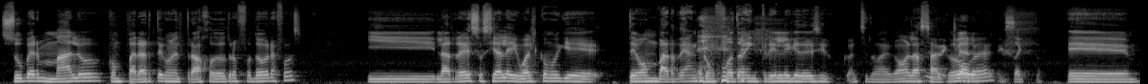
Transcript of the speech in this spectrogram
súper malo compararte con el trabajo de otros fotógrafos. Y las redes sociales igual como que te bombardean con fotos increíbles que te decís, conchito, ¿cómo la sacó? Claro, weón?" exacto. Eh,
